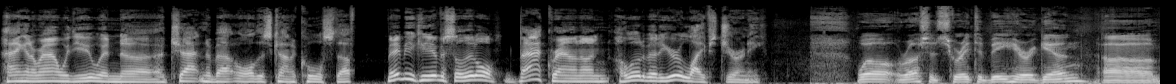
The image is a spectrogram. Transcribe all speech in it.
hanging around with you and uh, chatting about all this kind of cool stuff. Maybe you can give us a little background on a little bit of your life's journey. Well, Russ, it's great to be here again. Uh,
